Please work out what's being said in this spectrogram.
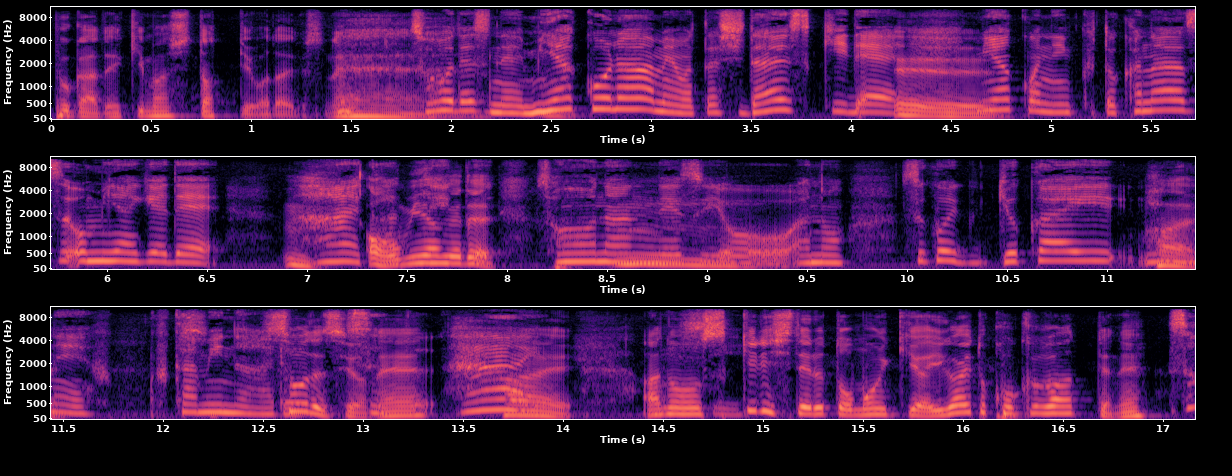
プができましたっていう話題ですね、そうですね。都ラーメン私大好きで、ええ。都に行くと必ずお土産で、うん。はい、あお土産で。そうなんですよ。あのすごい魚介のね、はい。ふ深みのあるそうですよね。はい、はい、あのすっきりしてると思いきや意外とコクがあってね。そ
